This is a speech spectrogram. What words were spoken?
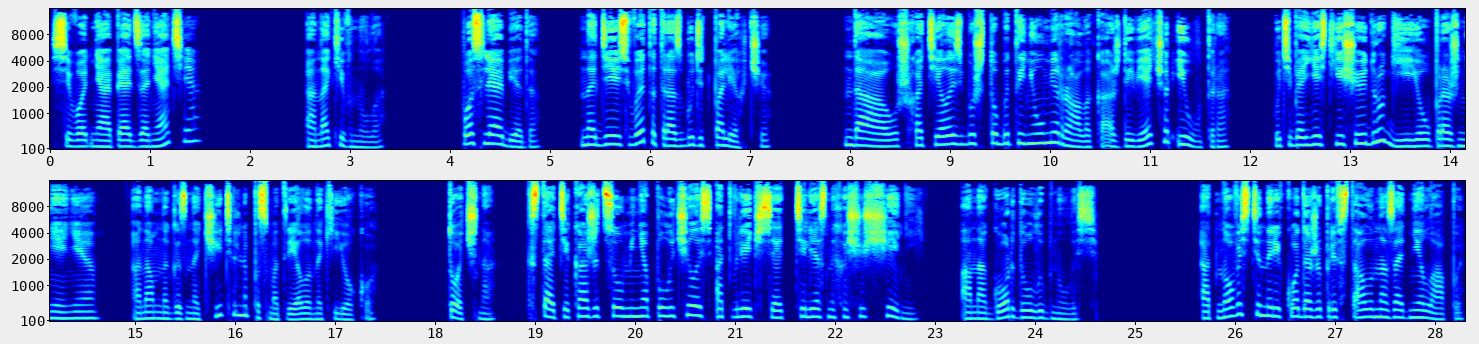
Сегодня опять занятия?» Она кивнула. «После обеда. Надеюсь, в этот раз будет полегче. Да уж, хотелось бы, чтобы ты не умирала каждый вечер и утро. У тебя есть еще и другие упражнения». Она многозначительно посмотрела на Киоко. «Точно. Кстати, кажется, у меня получилось отвлечься от телесных ощущений». Она гордо улыбнулась. От новости Нарико даже привстала на задние лапы.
